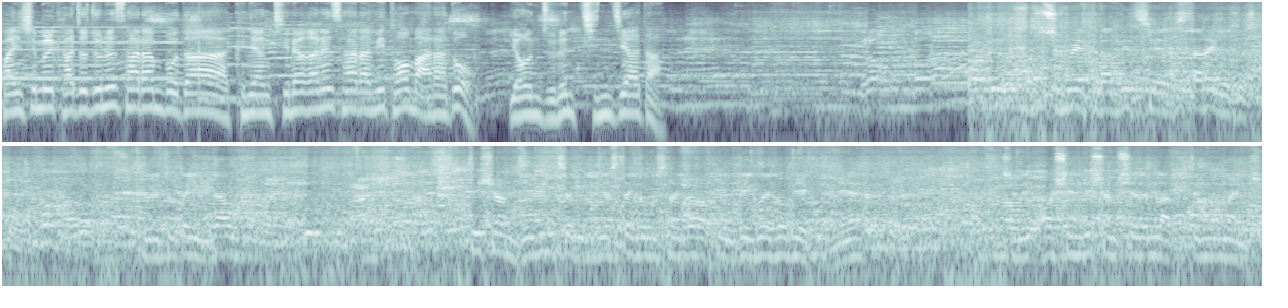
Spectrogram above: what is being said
관심을 가져주는 사람보다 그냥 지나가는 사람이 더 많아도 연주는 진지하다. podtrzymuje tradycję starego zespołu, który tutaj dał 1928 roku ubiegłego wieku, nie? Czyli 87 lat w tym momencie.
